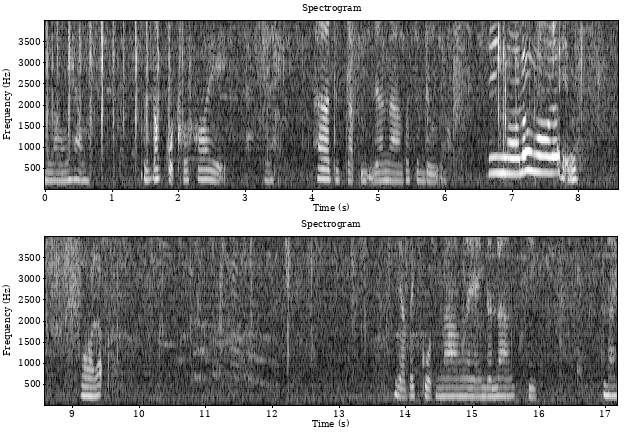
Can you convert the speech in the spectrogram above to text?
ำนางไม่ทำเราต้องกดค่อยๆนะถ้าเราจะจับอีกแล้วนางก็จะดึงเฮ้ยงอแล้วงอแล้วเห็นไหมงอแล้ว อย่าไปกดนางแรงเดี๋ยวนางจิกนาย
